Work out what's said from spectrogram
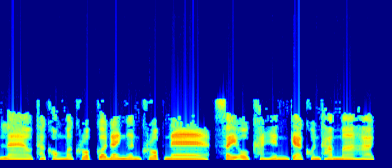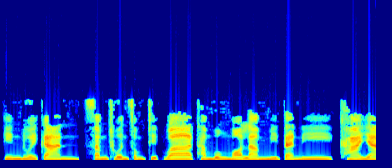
ำแล้ว ถ้าของมาครบก็ได้เงินครบแน่ ไซโอคเห็นแก่คนทำมาหากินด้วยกัน ซ้ำชวนสมจิตว่าทำวงหมอลำมีแต่นี่ค้ายา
